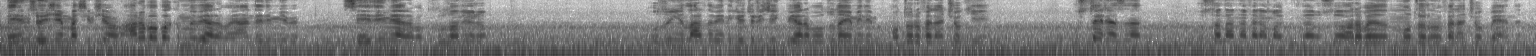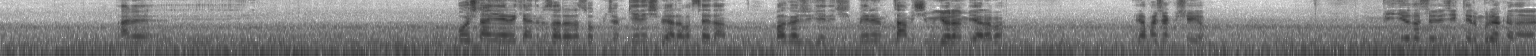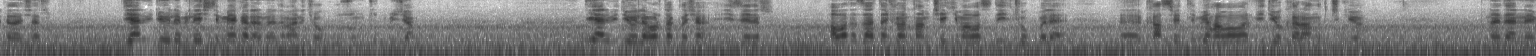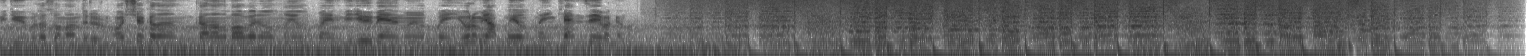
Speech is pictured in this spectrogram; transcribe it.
Benim söyleyeceğim başka bir şey var? Araba bakımlı bir araba. Yani dediğim gibi sevdiğim bir araba. Kullanıyorum. Uzun yıllarda beni götürecek bir araba olduğuna eminim. Motoru falan çok iyi. Usta en azından ustalarına falan baktılar. Usta arabanın motorunu falan çok beğendi. Hani boştan yere kendimi zarara sokmayacağım. Geniş bir araba, sedan. Bagajı geniş. Benim tam işimi gören bir araba. Yapacak bir şey yok. Videoda söyleyeceklerim buraya kadar arkadaşlar. Diğer videoyla birleştirmeye karar verdim. Hani çok uzun tutmayacağım. Diğer videoyla ortaklaşa izlenir. Havada zaten şu an tam çekim havası değil. Çok böyle e, kasvetli bir hava var. Video karanlık çıkıyor. Bu nedenle videoyu burada sonlandırıyorum. Hoşçakalın. Kanalıma abone olmayı unutmayın. Videoyu beğenmeyi unutmayın. Yorum yapmayı unutmayın. Kendinize iyi bakın.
